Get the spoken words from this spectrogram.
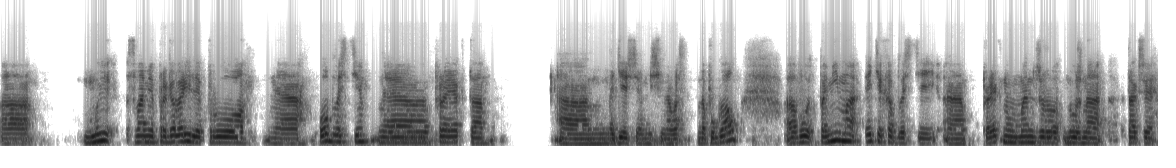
А, мы с вами проговорили про э, области проекта. А, надеюсь, я не сильно вас напугал. А вот, помимо этих областей, проектному менеджеру нужно также,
